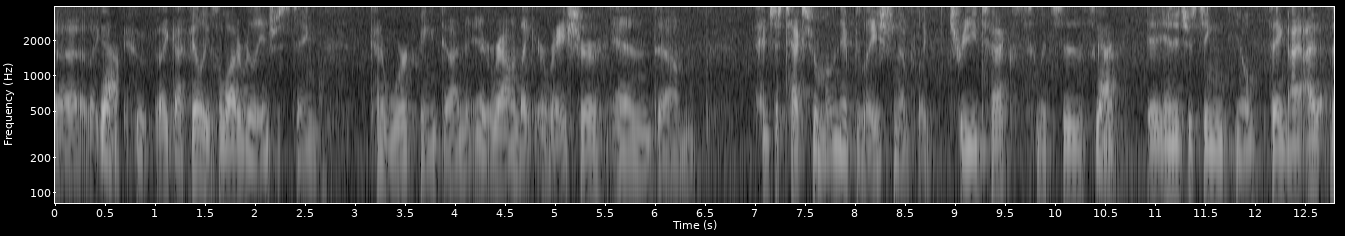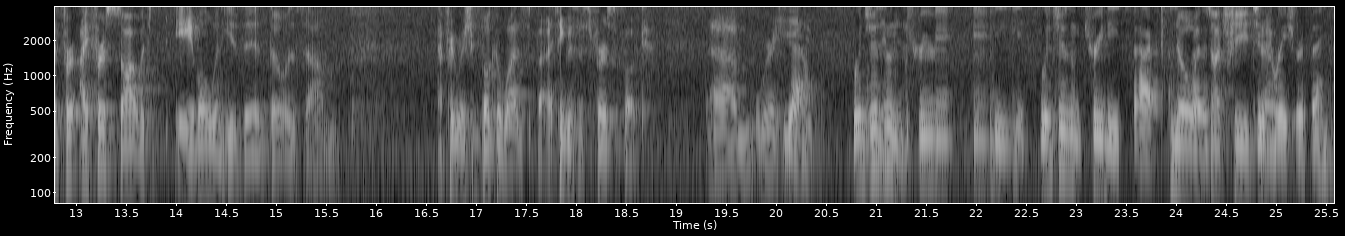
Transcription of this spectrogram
Uh, like, Yeah. who, like, I feel like there's a lot of really interesting kind of work being done around like erasure and, um, and just textual manipulation of like treaty text, which is Yeah. kind of an interesting you know thing. I I, the fir- I first saw it with Abel when he did those. Um, I forget which book it was, but I think it was his first book um, where he. Yeah. Which isn't treaty, which isn't treaty text. No, but it's not treaty text. erasure thing.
